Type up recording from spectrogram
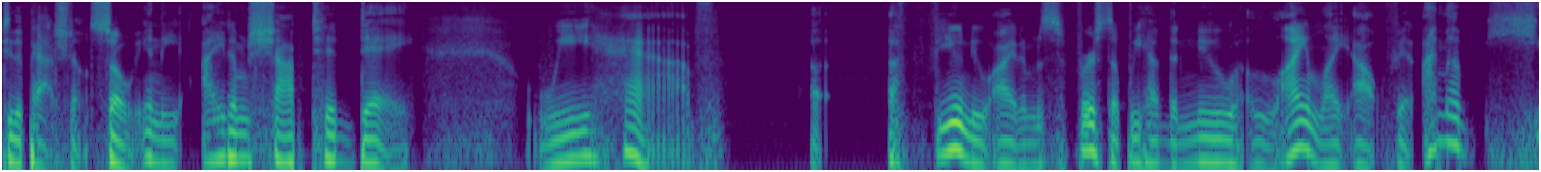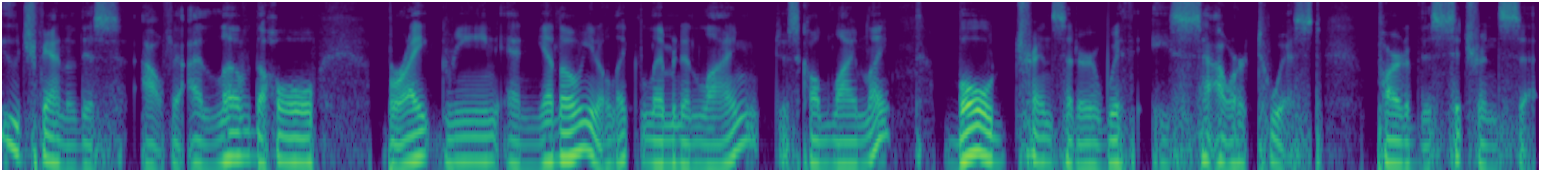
to the patch notes. So in the item shop today, we have a, a few new items. First up, we have the new Limelight outfit. I'm a huge fan of this outfit. I love the whole bright green and yellow, you know, like lemon and lime, just called Limelight. Bold trendsetter with a sour twist, part of the Citron set.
